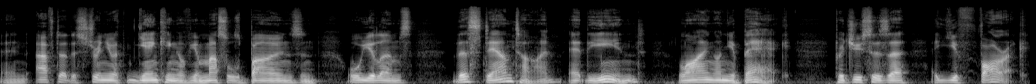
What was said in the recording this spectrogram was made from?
And after the strenuous yanking of your muscles, bones, and all your limbs, this downtime at the end, lying on your back, produces a, a euphoric,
